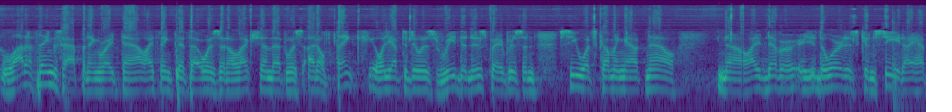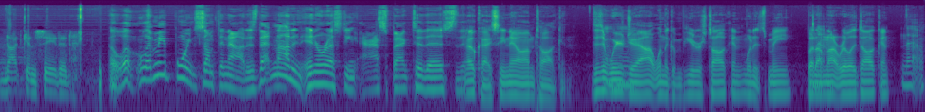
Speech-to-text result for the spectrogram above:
lot of things happening right now. I think that that was an election that was, I don't think, all you have to do is read the newspapers and see what's coming out now. No, I never, the word is concede. I have not conceded. Oh, let, let me point something out. Is that not an interesting aspect to this? That Okay, see, now I'm talking. Does it weird Mhm. you out when the computer's talking, when it's me, but I'm not really talking? No.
